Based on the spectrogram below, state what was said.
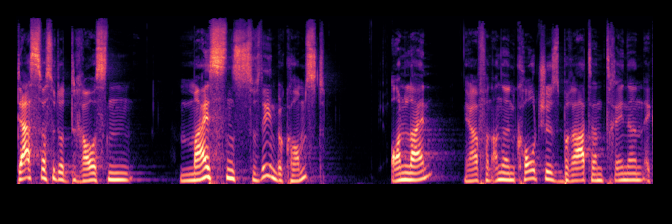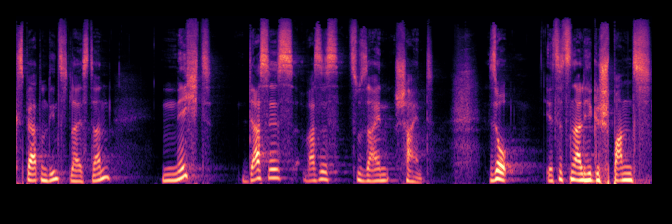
das, was du dort draußen meistens zu sehen bekommst, online, ja, von anderen Coaches, Beratern, Trainern, Experten und Dienstleistern, nicht das ist, was es zu sein scheint. So, jetzt sitzen alle hier gespannt,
